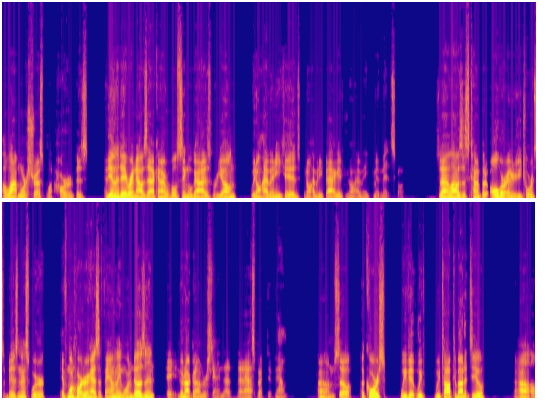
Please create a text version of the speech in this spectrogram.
a lot more stressful, a lot harder. Because at the end of the day, right now, Zach and I were both single guys. We're young. We don't have any kids. We don't have any baggage. We don't have any commitments. That allows us to kind of put all of our energy towards the business. Where if one partner has a family, one doesn't, eh, they're not going to understand that that aspect of it. Um, so of course we've we've we talked about it too uh,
